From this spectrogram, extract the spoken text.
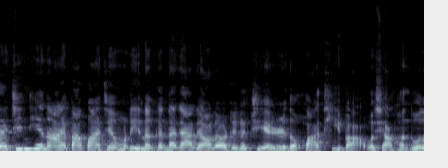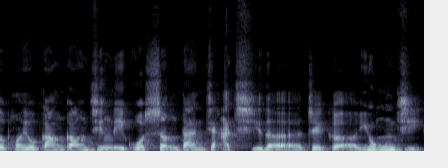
在今天的爱八卦节目里呢，跟大家聊聊这个节日的话题吧。我想很多的朋友刚刚经历过圣诞假期的这个拥挤，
